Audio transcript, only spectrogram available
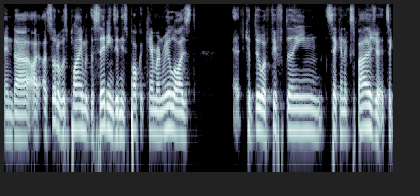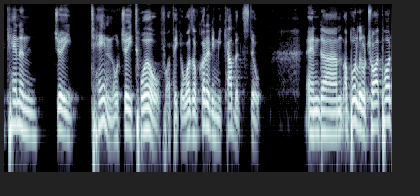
and uh, I, I, sort of was playing with the settings in this pocket camera and realised it could do a 15 second exposure. It's a Canon G10 or G12, I think it was. I've got it in my cupboard still, and um, I bought a little tripod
